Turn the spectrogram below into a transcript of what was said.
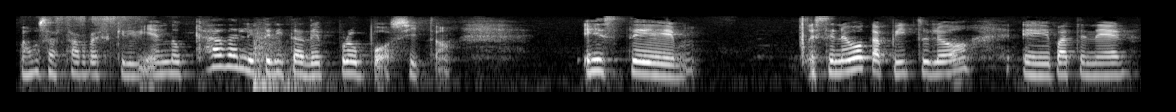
vamos a estar describiendo cada letrita de propósito. Este, este nuevo capítulo eh, va a tener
